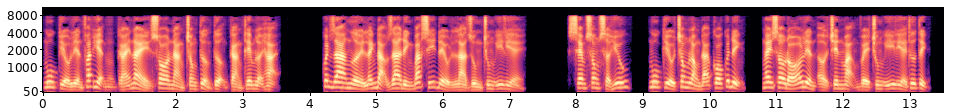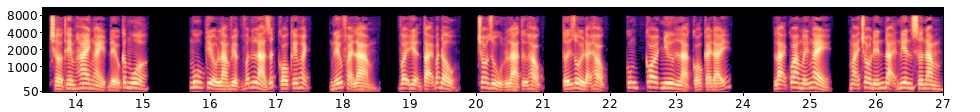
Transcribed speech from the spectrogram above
ngu Kiều liền phát hiện cái này so nàng trong tưởng tượng càng thêm lợi hại. Quách ra người lãnh đạo gia đình bác sĩ đều là dùng trung y gì. Xem xong sở hữu, ngu Kiều trong lòng đã có quyết định, ngay sau đó liền ở trên mạng về trung y gì thư tịch, chờ thêm hai ngày đều cấp mua. Ngu Kiều làm việc vẫn là rất có kế hoạch, nếu phải làm, vậy hiện tại bắt đầu, cho dù là tự học, tới rồi đại học, cũng coi như là có cái đấy. Lại qua mấy ngày, mãi cho đến đại niên sơ năm,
